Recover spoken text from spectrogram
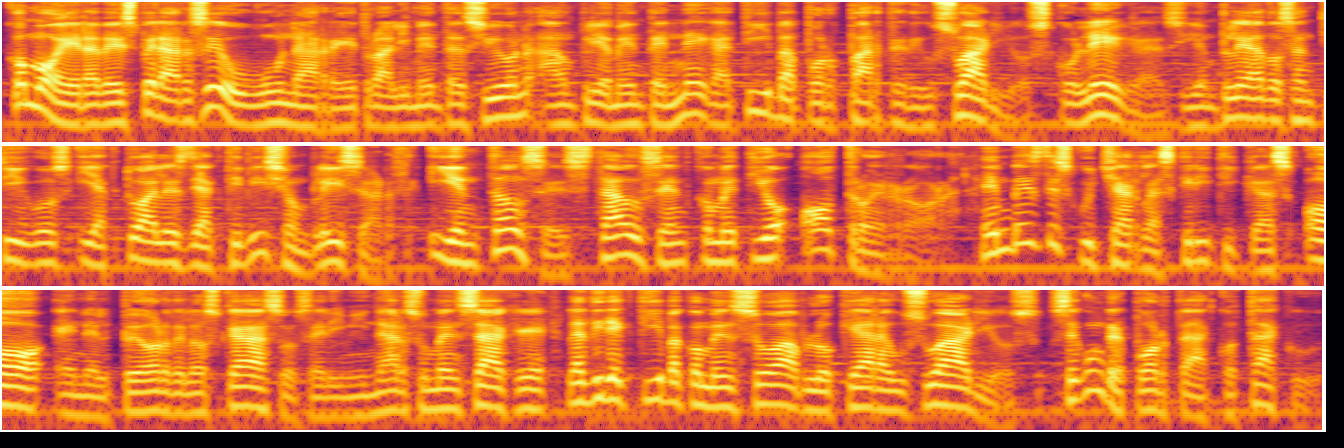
Como era de esperarse, hubo una retroalimentación ampliamente negativa por parte de usuarios, colegas y empleados antiguos y actuales de Activision Blizzard, y entonces Townsend cometió otro error. En vez de escuchar las críticas o, en el peor de los casos, eliminar su mensaje, la directiva comenzó a bloquear a usuarios, según reporta Kotaku.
